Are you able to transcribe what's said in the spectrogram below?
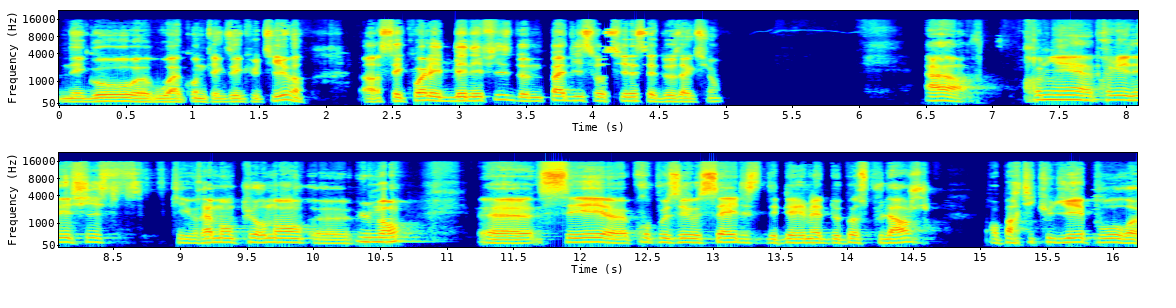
négo ou account exécutive. C'est quoi les bénéfices de ne pas dissocier ces deux actions? Alors, premier, premier bénéfice qui est vraiment purement humain, c'est proposer aux sales des périmètres de poste plus larges, en particulier pour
